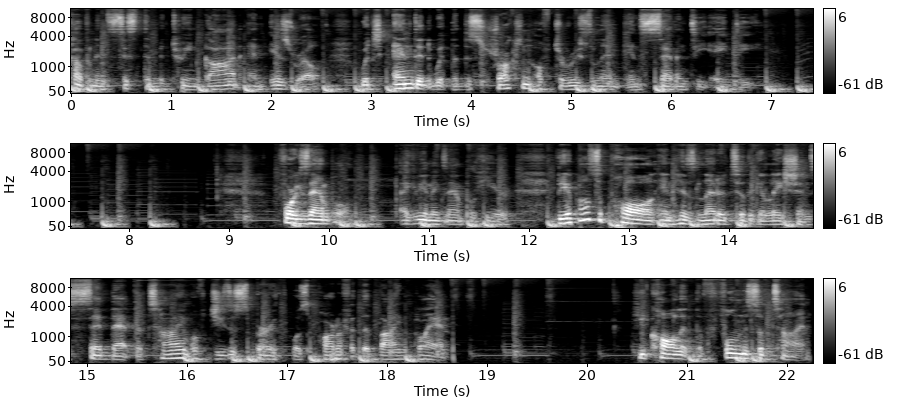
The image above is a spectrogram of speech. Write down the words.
covenant system between God and Israel, which ended with the destruction of Jerusalem in 70 AD. For example, I give you an example here. The Apostle Paul, in his letter to the Galatians, said that the time of Jesus' birth was part of a divine plan. He called it the fullness of time,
